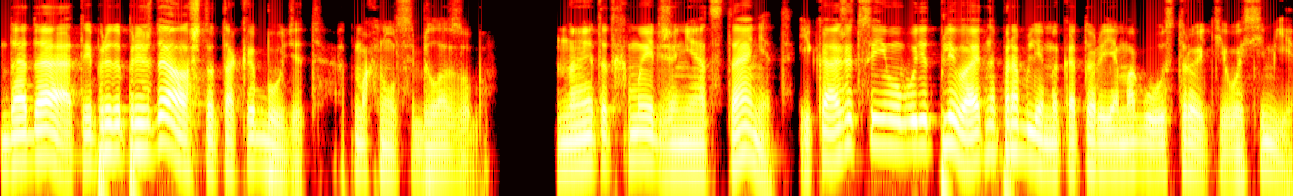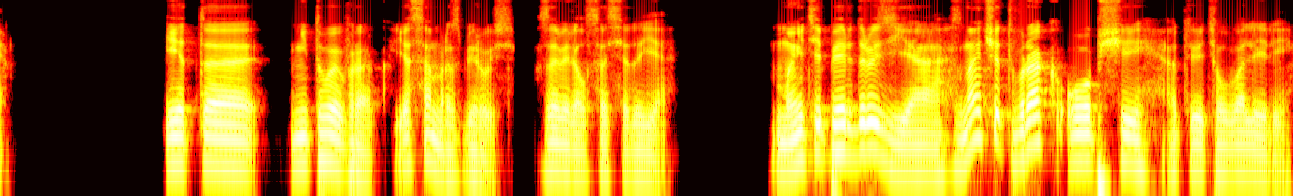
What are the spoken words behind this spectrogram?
«Да-да, ты предупреждал, что так и будет», — отмахнулся Белозубов. «Но этот хмырь же не отстанет, и, кажется, ему будет плевать на проблемы, которые я могу устроить его семье». «Это не твой враг, я сам разберусь», — заверил соседа я. «Мы теперь друзья, значит, враг общий», — ответил Валерий.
